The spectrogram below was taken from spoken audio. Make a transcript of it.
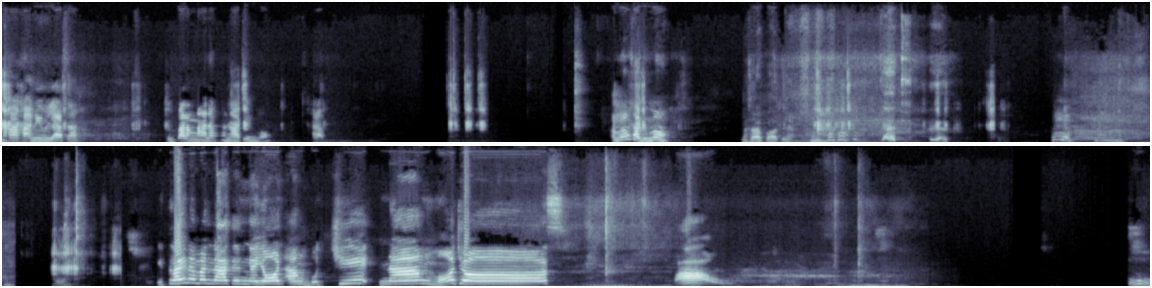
Nakakaano yung lasa? Yung parang hanap-hanapin mo. Harap. Ano sabi mo? Masarap ate. I-try naman natin ngayon ang butchi ng Mojos. Wow! Ooh,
